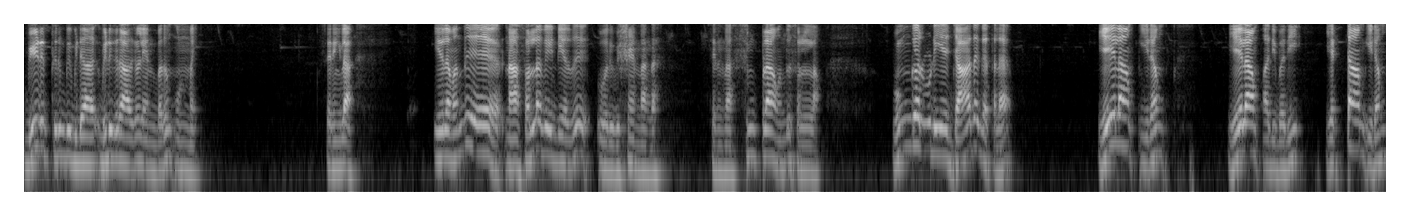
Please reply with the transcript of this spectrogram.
வீடு திரும்பி விடா விடுகிறார்கள் என்பதும் உண்மை. சரிங்களா? இதில் வந்து நான் சொல்ல வேண்டியது ஒரு விஷயந்தாங்க. சரிங்களா? சிம்பிளாக வந்து சொல்லலாம். உங்களுடைய ஜாதகத்தில் ஏழாம் இடம் ஏழாம் அதிபதி எட்டாம் இடம்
